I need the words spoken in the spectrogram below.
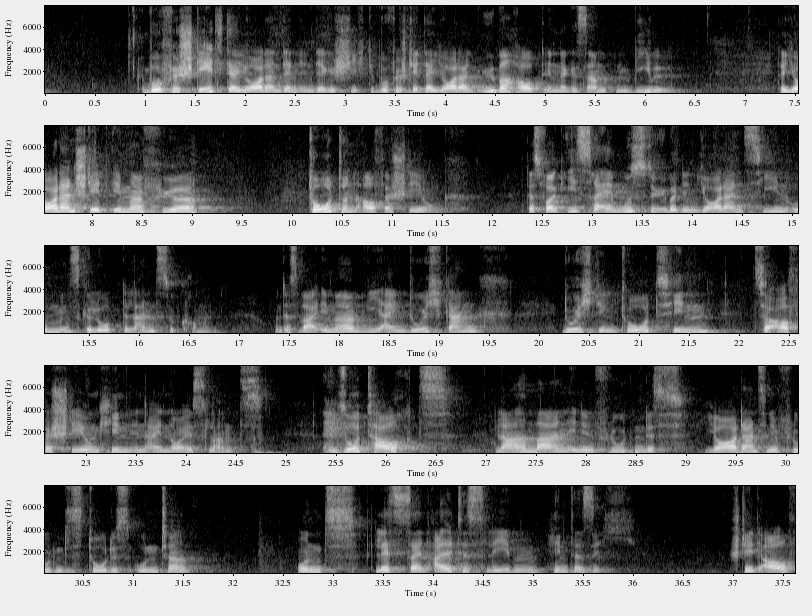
Wofür steht der Jordan denn in der Geschichte? Wofür steht der Jordan überhaupt in der gesamten Bibel? Der Jordan steht immer für Tod und Auferstehung. Das Volk Israel musste über den Jordan ziehen, um ins gelobte Land zu kommen. Und das war immer wie ein Durchgang durch den Tod hin zur Auferstehung hin in ein neues Land. Und so taucht Naaman in den Fluten des Jordans, in den Fluten des Todes unter und lässt sein altes Leben hinter sich, steht auf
